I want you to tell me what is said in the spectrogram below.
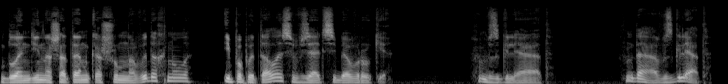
Блондина-шатенка шумно выдохнула и попыталась взять себя в руки. Взгляд. Да, взгляд.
